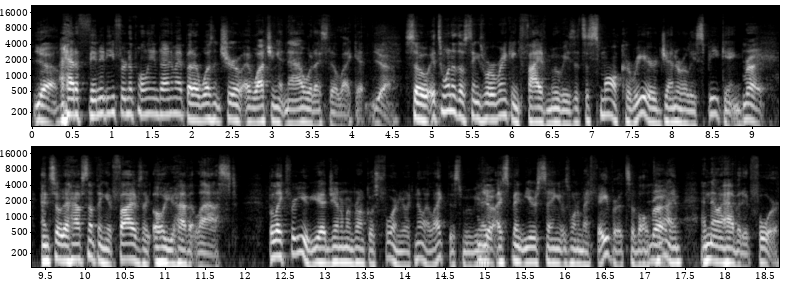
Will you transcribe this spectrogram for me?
yeah, I had affinity for Napoleon Dynamite, but I wasn't sure. uh, Watching it now, would I still like it? yeah, So it's one of those things where we're ranking five movies. It's a small career, generally speaking. right. And so to have something at five is like, oh, you have it last. But like for you, you had Gentlemen Broncos four, and you're like, no, I like this movie. I- Yeah. I, spent years saying it was one of my favorites of all Right. time, and now I have it at four.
